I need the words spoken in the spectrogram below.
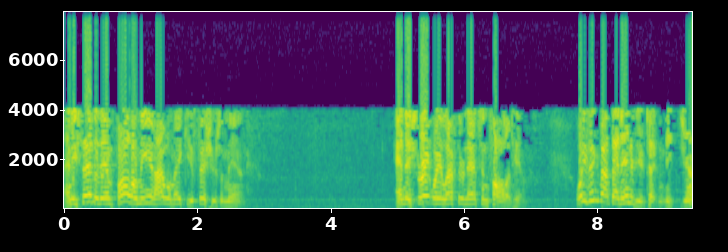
And he said to them, Follow me, and I will make you fishers of men. And they straightway left their nets and followed him. What do you think about that interview technique, Jim?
